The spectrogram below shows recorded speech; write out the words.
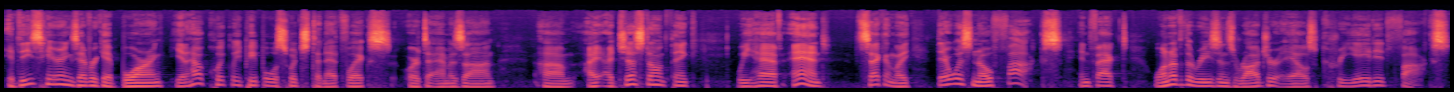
if these hearings ever get boring, you know how quickly people will switch to Netflix or to Amazon? Um, I, I just don't think we have. And secondly, there was no Fox. In fact, one of the reasons Roger Ailes created Fox,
